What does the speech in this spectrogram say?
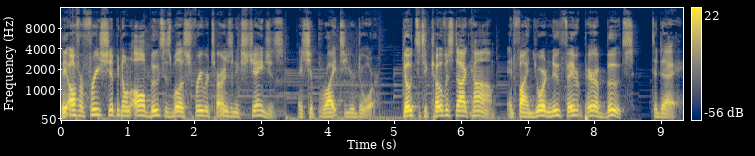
They offer free shipping on all boots as well as free returns and exchanges and ship right to your door. Go to tecovas.com and find your new favorite pair of boots today.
